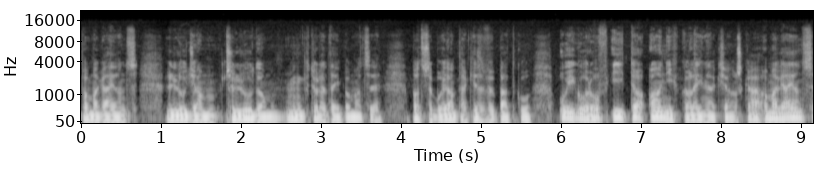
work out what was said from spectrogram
pomagając ludziom czy ludom, które tej pomocy potrzebują. Tak jest w wypadku Ujgurów i to o nich kolejna książka. Omawiając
